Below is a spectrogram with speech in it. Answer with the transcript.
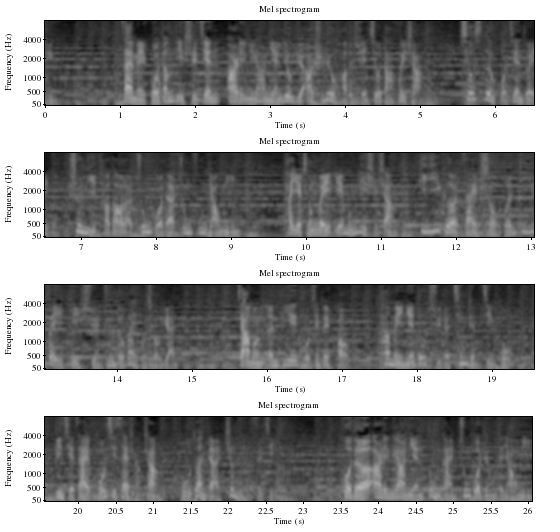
军。在美国当地时间二零零二年六月二十六号的选秀大会上，休斯顿火箭队顺利挑到了中国的中锋姚明，他也成为联盟历史上第一个在首轮第一位被选中的外国球员。加盟 NBA 火箭队后，他每年都取得惊人的进步，并且在国际赛场上不断的证明自己，获得二零零二年动感中国人物的姚明，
